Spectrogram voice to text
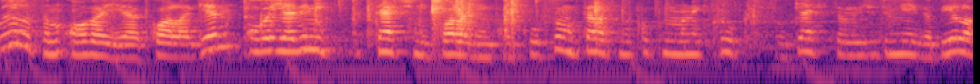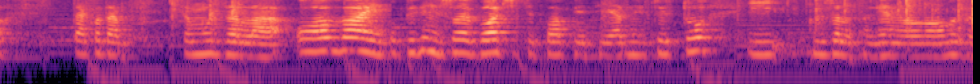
Uzela sam ovaj e, kolagen, ovo je jedini tečni kolagen koji kupujem. Htela sam da kupim onaj kruks u kesicama, međutim nije ga bilo. Tako da sam uzela ovaj, u pitanju su ove bočice, popijete jedno i to je to. I uzela sam generalno ovo za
